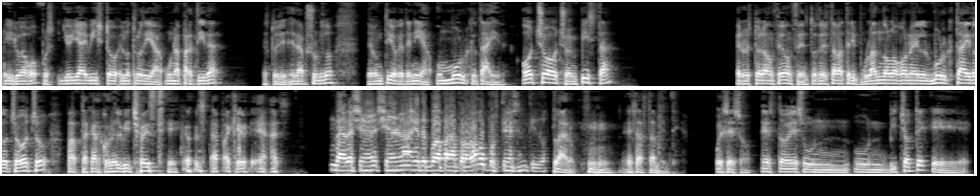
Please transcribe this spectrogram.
Y luego, pues yo ya he visto el otro día una partida, esto era absurdo, de un tío que tenía un Murktide 8-8 en pista, pero esto era 11-11, entonces estaba tripulándolo con el Murktide 8-8 para atacar con el bicho este, o sea, para que veas. Vale, si no, si no hay nada que te pueda parar por abajo, pues tiene sentido. Claro, exactamente. Pues eso, esto es un, un bichote que,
